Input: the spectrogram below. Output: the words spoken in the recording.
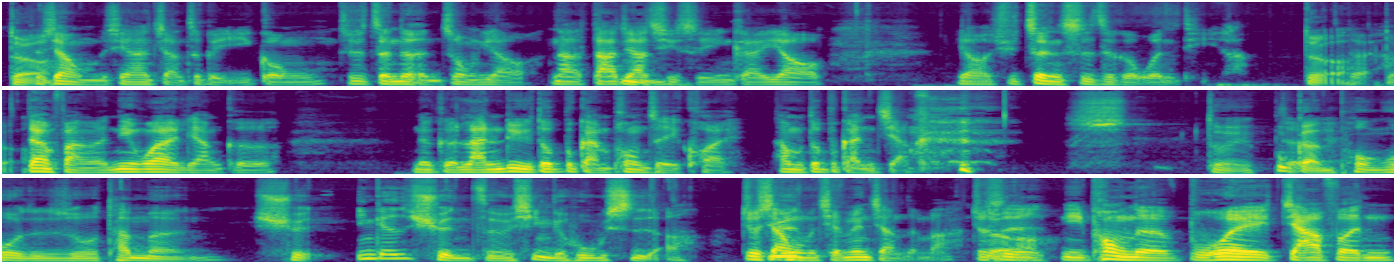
对、啊，就像我们现在讲这个移工，就是真的很重要。那大家其实应该要、嗯、要去正视这个问题啊。对啊，对啊。但反而另外两个那个蓝绿都不敢碰这一块，他们都不敢讲。是。对，不敢碰，或者是说他们选应该是选择性的忽视啊。就像我们前面讲的嘛，就是你碰的不会加分，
